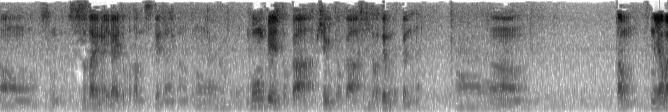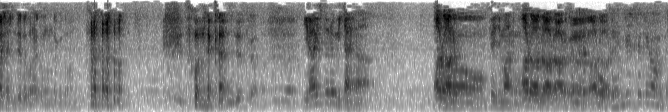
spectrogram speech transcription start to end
あのその出題の依頼とか多分知ってんじゃないかなと思うんだけど、ホームページとか趣味とか写真とか全部載ってんのね。うん。多分そのやばい写真出てこないと思うんだけど。そんな感じですよ。依頼するみたいなある。あるページもあるんですあるあるあるある。結うんあるある。構現実的なんだ。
